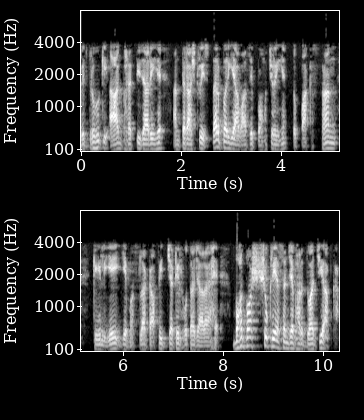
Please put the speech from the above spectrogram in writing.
विद्रोह की आग भड़कती जा रही है। अंतर्राष्ट्रीय स्तर पर ये आवाज़ें पहुँच रही हैं। तो पाकिस्तान के लिए ये मसला काफ़ी जटिल होता जा रहा है। बहुत बहुत शुक्रिया संजय भारद्वाज जी आपका।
